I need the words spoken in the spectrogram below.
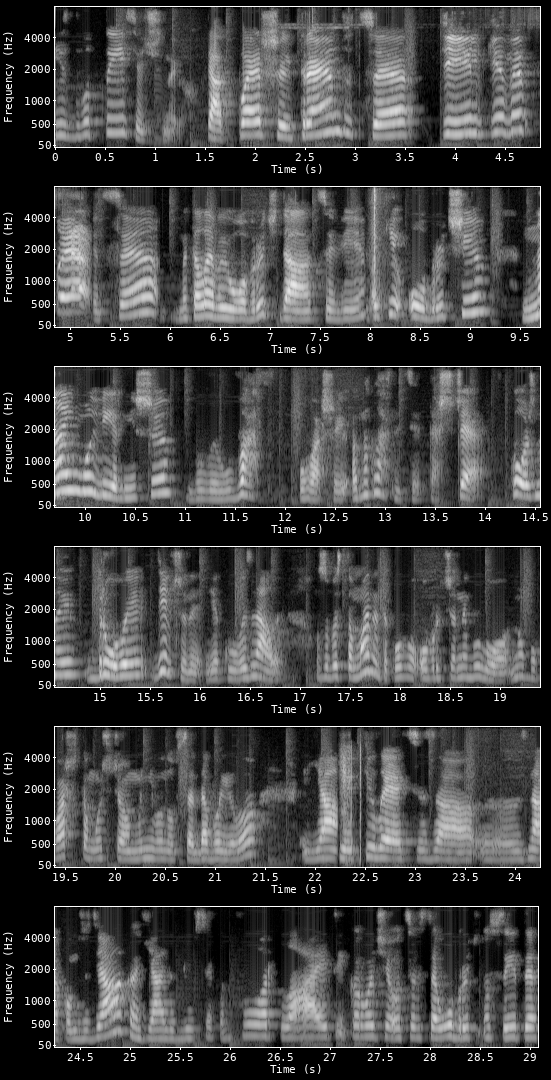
із 2000-х. Так, перший тренд це. Тільки не це. Це металевий обруч, да, це він. Такі обручі наймовірніше були у вас, у вашої однокласниці, та ще кожної другої дівчини, яку ви знали. Особисто в мене такого обруча не було. Ну, по-перше, тому що мені воно все давило. Я тілець за е, знаком зодіака. Я люблю все комфорт, лайт. І коротше, оце все обруч носити.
